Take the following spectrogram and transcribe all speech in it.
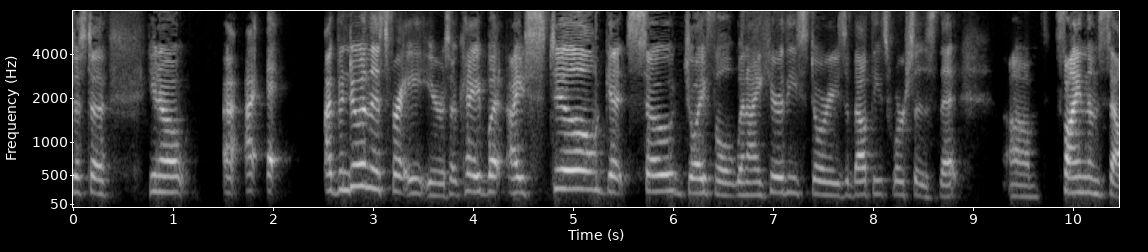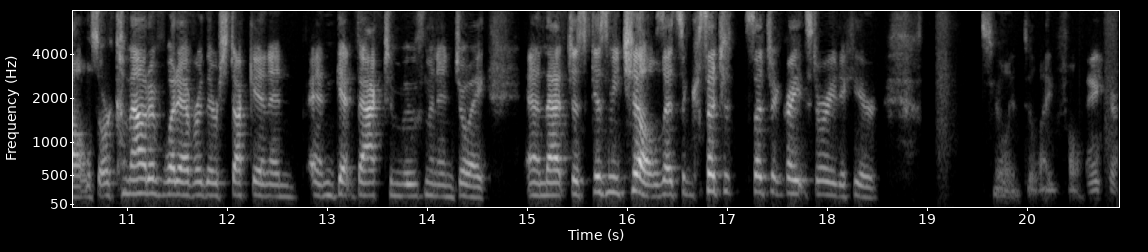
just a, you know, I, I I've been doing this for eight years, okay, but I still get so joyful when I hear these stories about these horses that um, find themselves or come out of whatever they're stuck in and and get back to movement and joy. And that just gives me chills. That's a, such a such a great story to hear. It's really delightful. Thank you.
